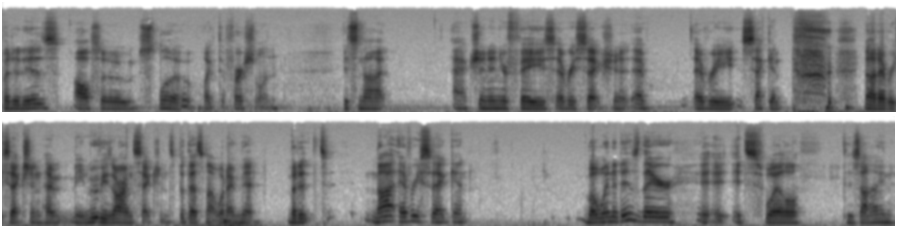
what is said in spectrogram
but it is also slow like the first one. It's not action in your face every section every second not every section i mean movies are in sections but that's not what i meant but it's not every second but when it is there, it, it's well designed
